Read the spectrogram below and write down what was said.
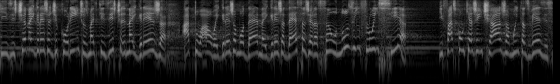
que existia na igreja de Coríntios, mas que existe na igreja atual, a igreja moderna, a igreja dessa geração, nos influencia e faz com que a gente haja muitas vezes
